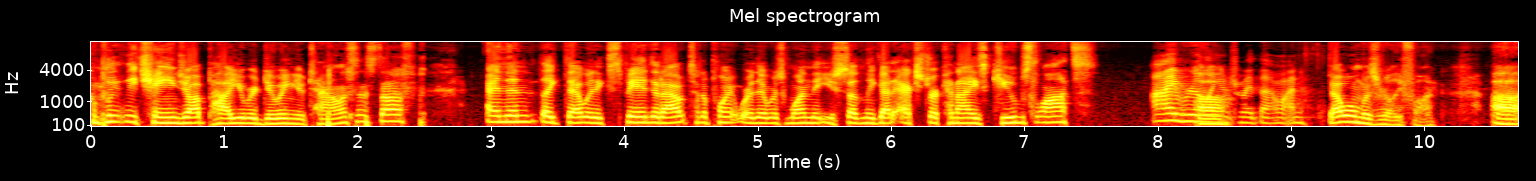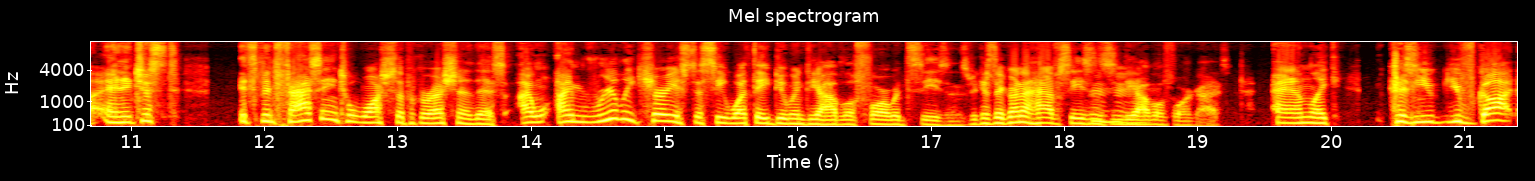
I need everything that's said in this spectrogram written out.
completely change up how you were doing your talents and stuff. And then like that would expand it out to the point where there was one that you suddenly got extra Kanai's cube slots. I really Uh, enjoyed that one. that one was really fun. Uh, and it just it's been fascinating to watch the progression of this. I, i'm really curious to see what they do in diablo 4 with seasons because they're going to have seasons Mhm. in diablo 4 guys. And i'm like because you you've got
